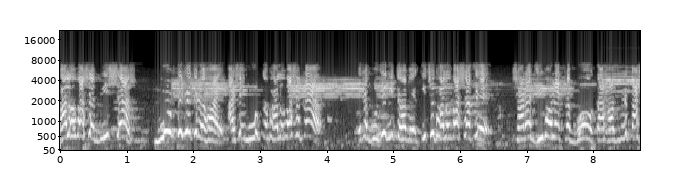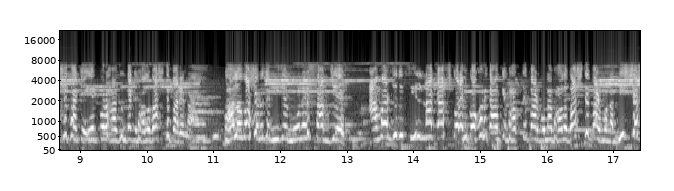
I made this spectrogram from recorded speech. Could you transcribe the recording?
ভালোবাসা বিশ্বাস মুহূর্তে ভেতরে হয়। আর সেই মুহূর্ত ভালোবাসাটা, এটা বুঝে নিতে হবে। কিছু ভালোবাসা আছে, সারা জীবন একটা বউ তার হাজবেন্ডের পাশে থাকে, এরপর হাজবেন্ড তাকে ভালোবাসতে পারে না। ভালোবাসাটা হচ্ছে নিজের মনের সাবজেক্ট আমার যদি ফিল না কাজ করে, আমি কখনো কাউকে ভাবতে পারব না, ভালোবাসতে পারব না, বিশ্বাস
